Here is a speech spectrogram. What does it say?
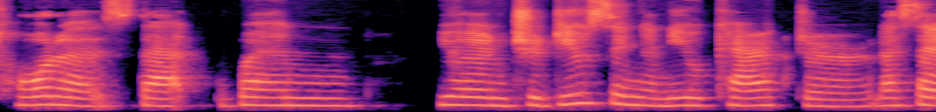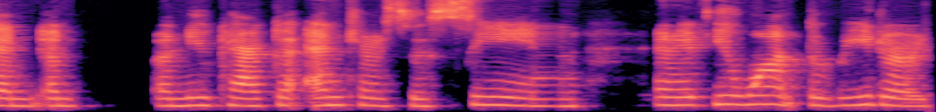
taught us that when you're introducing a new character, let's say a, a new character enters the scene, and if you want the reader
